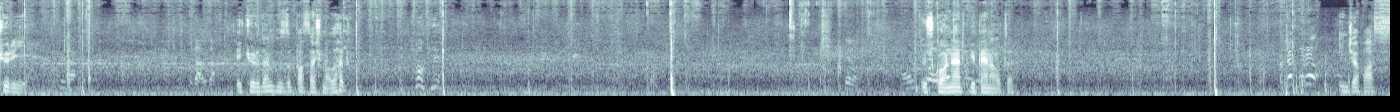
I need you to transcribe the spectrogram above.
Eküri. Eküriden hızlı paslaşmalar. Üç korner, bir penaltı. İnce pas.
